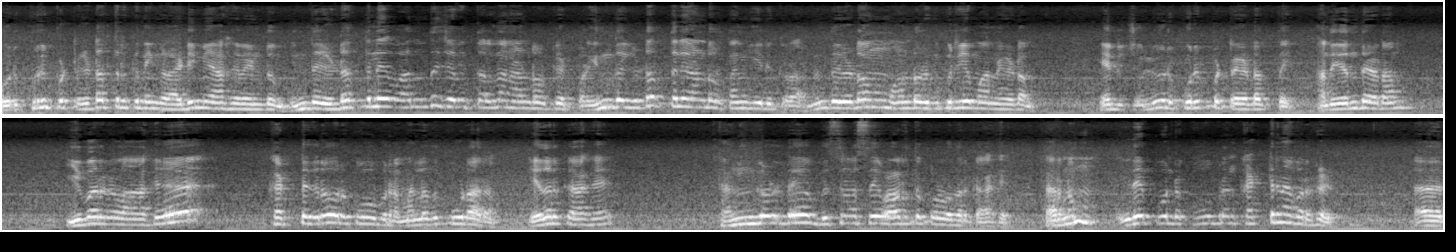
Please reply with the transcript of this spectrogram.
ஒரு குறிப்பிட்ட இடத்திற்கு நீங்கள் அடிமையாக வேண்டும். இந்த இடத்திலே வந்து ஜெபித்தால் தான் ஆண்டவர் கேட்பார். இந்த இடத்திலே ஆண்டவர் தங்கி இருக்கிறார் இந்த இடம் ஆண்டவருக்கு பிரியமான இடம். என்று சொல்லி ஒரு குறிப்பிட்ட இடத்தை அது எந்த இடம்? இவர்களாக கட்டுகிற ஒரு கோபுரம் அல்லது கூடாரம். எதற்காக? தங்களுடைய பிஸ்னஸை வளர்த்துக் கொள்வதற்காக. காரணம் இதே போன்ற கோபுரம் கட்டினவர்கள் அஹ்,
